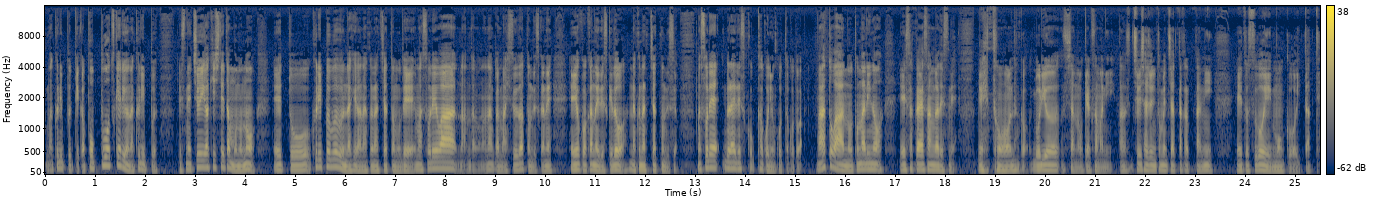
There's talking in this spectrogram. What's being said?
まあ、クリップっていうか、ポップをつけるようなクリップですね。注意書きしてたものの、えっと、クリップ部分だけがなくなっちゃったので、まあそれは、なんだろうな、なんかまあ必要だったんですかね。えーよくわかんないですけど、なくなっちゃったんですよ。まあそれぐらいです、過去に起こったことは。まああとは、あの、隣の、えー酒屋さんがですね、えっと、なんか、ご利用者のお客様に、まあ、駐車場に止めちゃった方に、えっと、すごい文句を言ったって、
